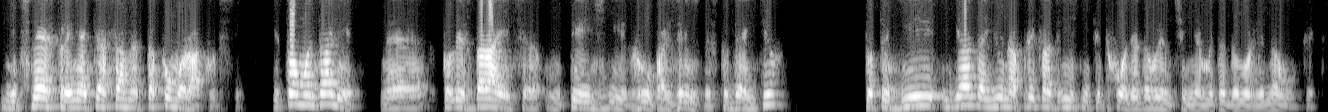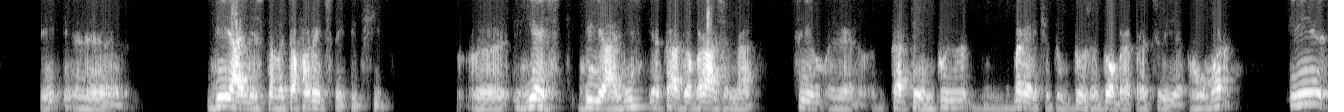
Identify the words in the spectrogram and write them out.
міцне сприйняття саме в такому ракурсі. І тому далі, е, коли збирається у PhD група з різних студентів, то тоді я даю, наприклад, різні підходи до вивчення методології науки. І, е, діяльнісно-метафоричний підхід. Е, є діяльність, яка зображена цим е, картинкою. До речі, тут дуже добре працює гумор, і е,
